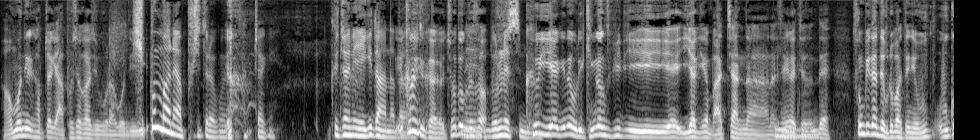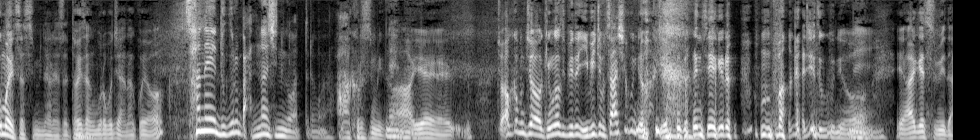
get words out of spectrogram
아, 어머니가 갑자기 아프셔가지고라고 이제. 10분 만에 아프시더라고요. 갑자기. 그 전에 얘기도 안 예, 하다가. 그러니까요. 저도 네, 그래서 놀랬습니다. 그 이야기는 우리 김강수 PD의 이야기가 맞지 않나라는 음. 생각이 드는데 송 PD한테 물어봤더니 웃, 웃고만 있었습니다. 그래서 더 이상 물어보지 않았고요. 산에 누구를 만나시는 것 같더라고요. 아 그렇습니까? 네, 예. 조금 저 김광수 PD 입이 좀 싸시군요. 예, 그런 얘기를 막 하시는군요. 네. 예, 알겠습니다.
